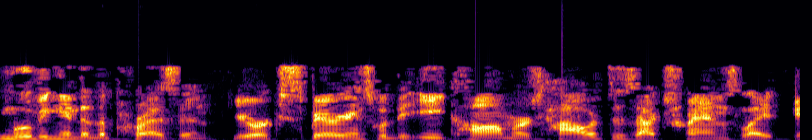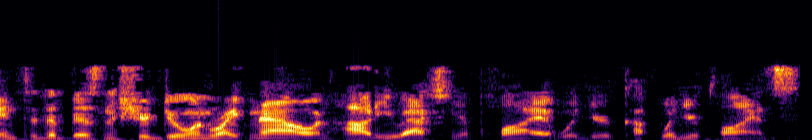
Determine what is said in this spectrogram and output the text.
Moving into the present, your experience with the e-commerce, how does that translate into the business you're doing right now and how do you actually apply it with your with your clients?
